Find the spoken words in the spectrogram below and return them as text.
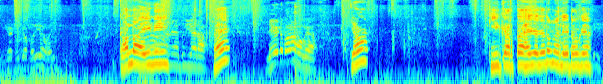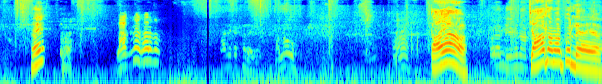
ਠੀਕ ਆ ਠੀਕ ਆ ਵਧੀਆ ਬਾਈ। ਕੱਲ ਆਏ ਨਹੀਂ ਤੂੰ ਯਾਰਾ? ਹੈ? ਲੇਟ ਬੜਾ ਹੋ ਗਿਆ। ਕਿਉਂ? ਕੀ ਕਰਤਾ ਹੈ ਜਿਹੜਾ ਮੈਂ ਲੇਟ ਹੋ ਗਿਆ? ਹੈ? ਲੱਗ ਗਿਆ ਸਰ। ਪੰਜ ਇਕੱਠਾ ਰਹਿ ਗਿਆ ਹਲੋ। ਹਾਂ ਤਾਇਆ ਚਾਹ ਤਾਂ ਮੈਂ ਭੁੱਲਿਆ ਆ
